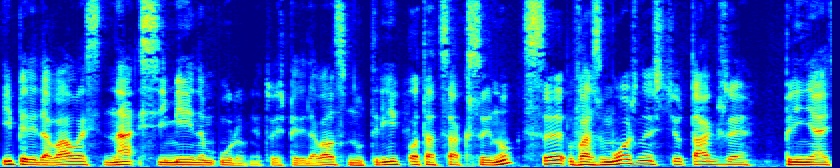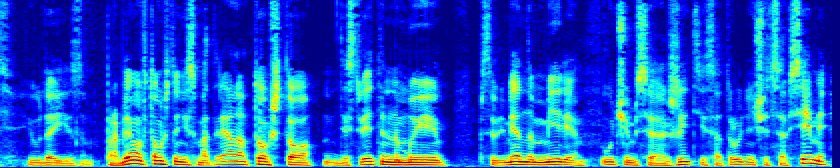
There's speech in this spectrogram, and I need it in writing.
и передавалось на семейном уровне, то есть передавалось внутри от отца к сыну с возможностью также принять иудаизм. Проблема в том, что несмотря на то, что действительно мы в современном мире учимся жить и сотрудничать со всеми,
